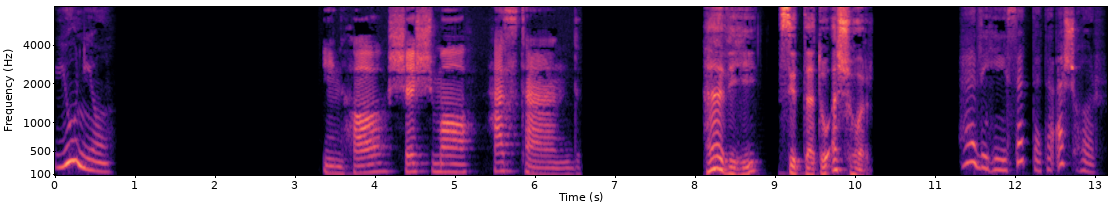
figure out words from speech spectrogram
يونيو. اینها شش ماه هستند. هذه ستة أشهر. هذه ستة أشهر.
